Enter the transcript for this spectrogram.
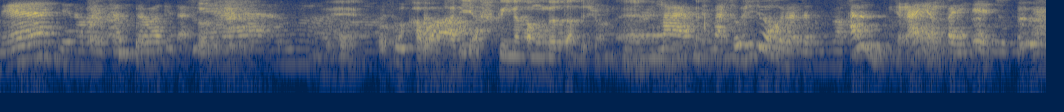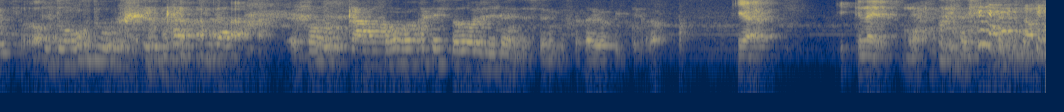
ね狙われちゃったわけだね。そうです。ねうん。そっわか。わかりやすく田舎者だったんでしょうね、まあ、まあそういう人はほらさ分かるんじゃない？やっぱりねちょっと堂々としてる感じがえ そうか。その後竹下通りリベンジしてるんですか？大学行ってから。いや行ってないですもう。言ってないあんまり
